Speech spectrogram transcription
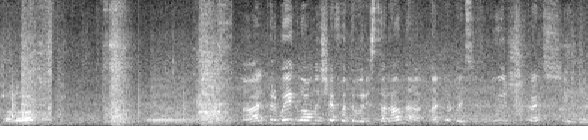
Aşağıda var. Альпер Бей, главный шеф этого ресторана. Альпер Бey, siz bu işi kaç yıldır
